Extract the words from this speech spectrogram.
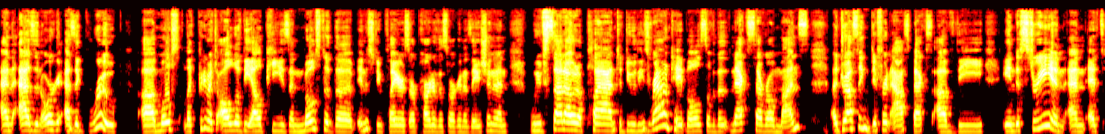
And as an org, as a group, uh, most like pretty much all of the LPs and most of the industry players are part of this organization. And we've set out a plan to do these roundtables over the next several months, addressing different aspects of the industry. And and it's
